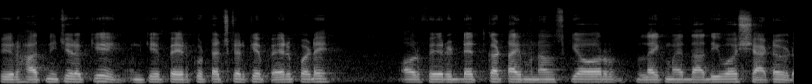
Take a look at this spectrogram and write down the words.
फिर हाथ नीचे रख के उनके पैर को टच करके पैर पड़े। और फिर डेथ का टाइम अनाउंस किया और लाइक माई दादी वॉज़ शैटर्ड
